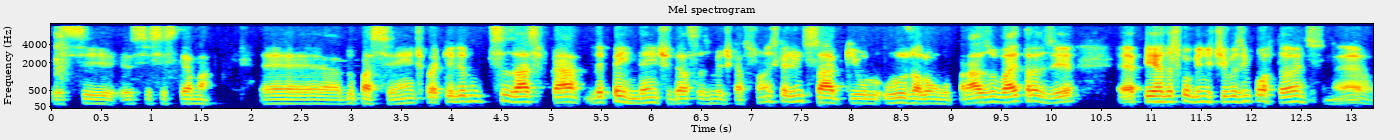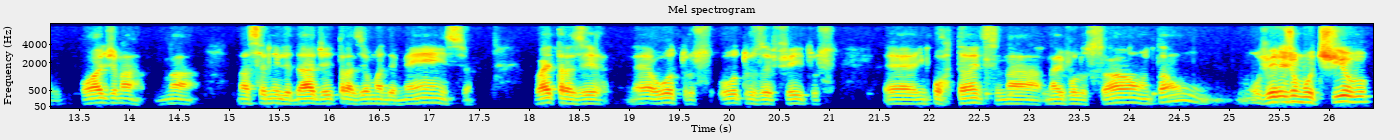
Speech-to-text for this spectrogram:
esse, esse sistema é, do paciente, para que ele não precisasse ficar dependente dessas medicações, que a gente sabe que o uso a longo prazo vai trazer é, perdas cognitivas importantes, né? pode na, na, na senilidade aí trazer uma demência, vai trazer né, outros, outros efeitos é, importantes na, na evolução. Então, não vejo motivo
